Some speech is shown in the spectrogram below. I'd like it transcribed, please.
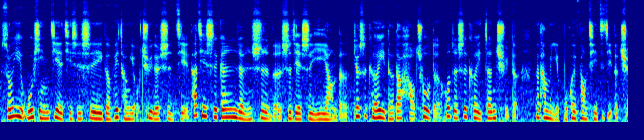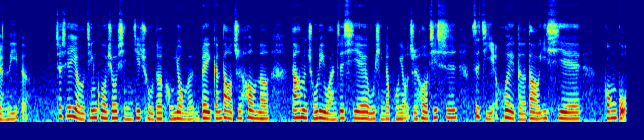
所以无形界其实是一个非常有趣的世界，它其实跟人世的世界是一样的，就是可以得到好处的，或者是可以争取的，那他们也不会放弃自己的权利的。这些有经过修行基础的朋友们被跟到之后呢，当他们处理完这些无形的朋友之后，其实自己也会得到一些。功果，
